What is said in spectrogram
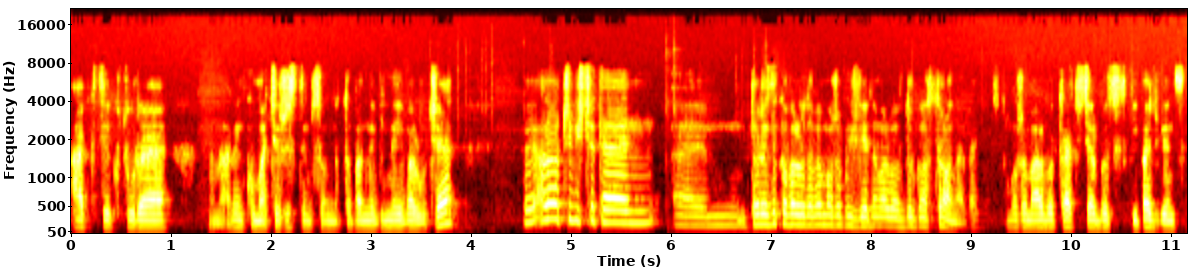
akcje, które na rynku macierzystym są notowane w innej walucie, ale oczywiście ten, to ryzyko walutowe może pójść w jedną albo w drugą stronę. Tak? Więc możemy albo tracić, albo zyskiwać, więc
